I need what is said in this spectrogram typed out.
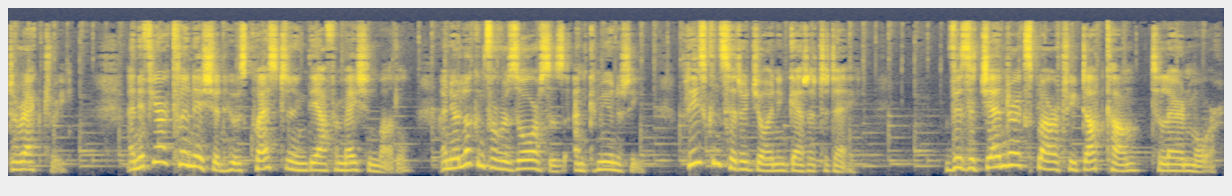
directory. And if you're a clinician who is questioning the affirmation model and you're looking for resources and community, please consider joining GETA today. Visit genderexploratory.com to learn more.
